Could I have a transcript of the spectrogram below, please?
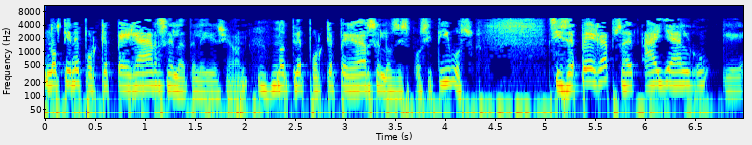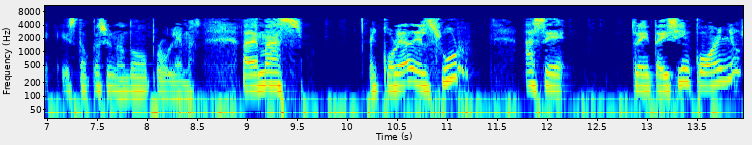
No tiene por qué pegarse la televisión, no tiene por qué pegarse los dispositivos. Si se pega, pues hay algo que está ocasionando problemas. Además, en Corea del Sur, hace 35 años,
